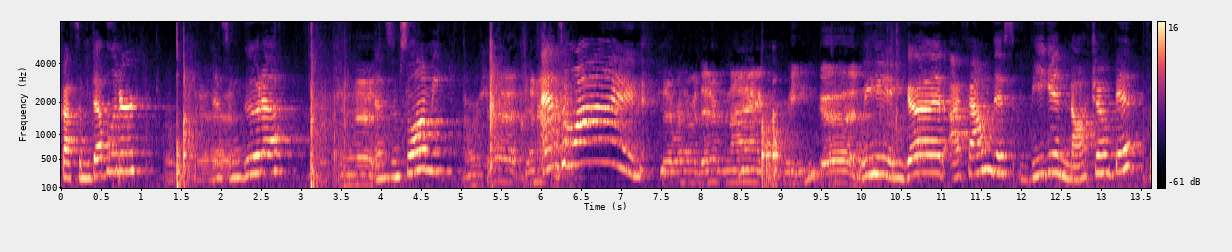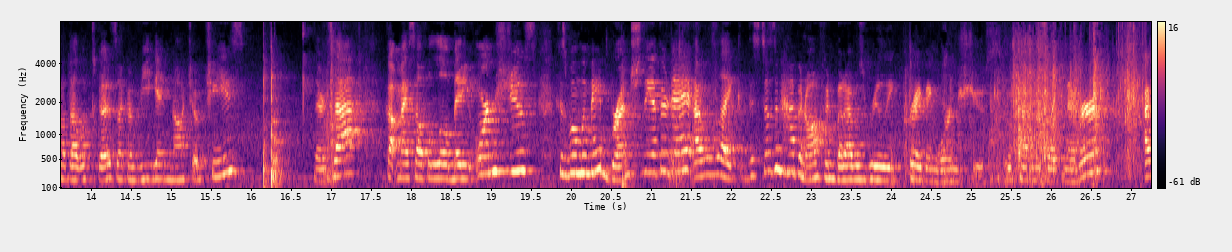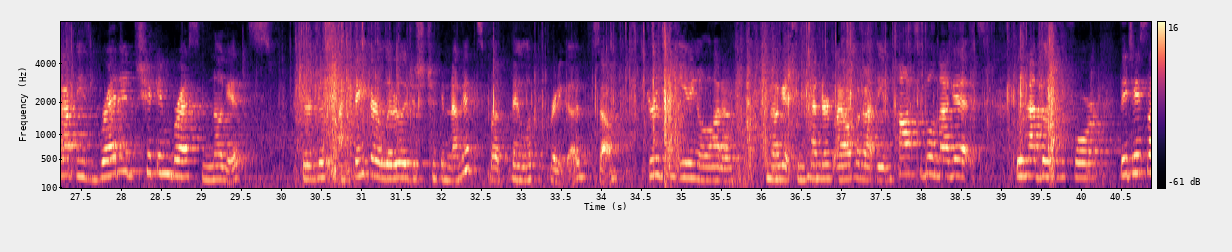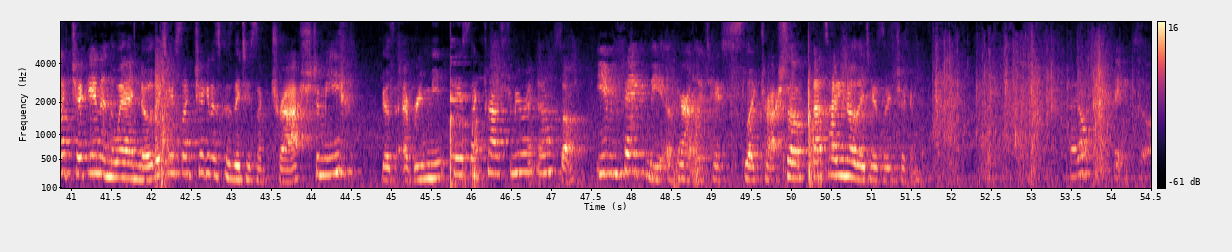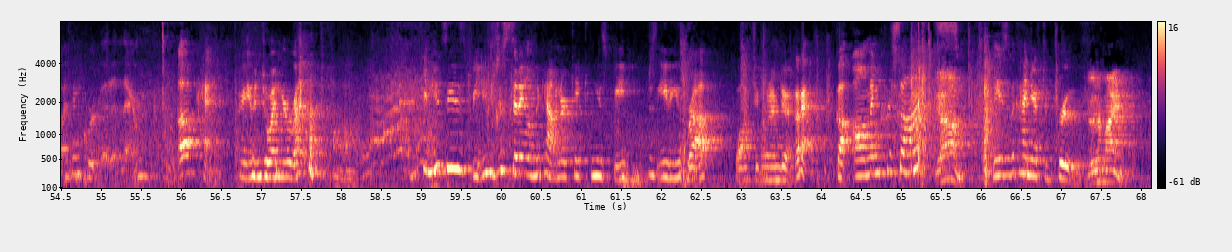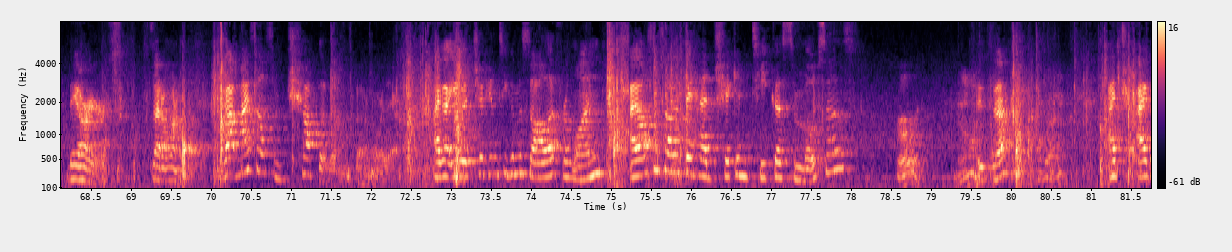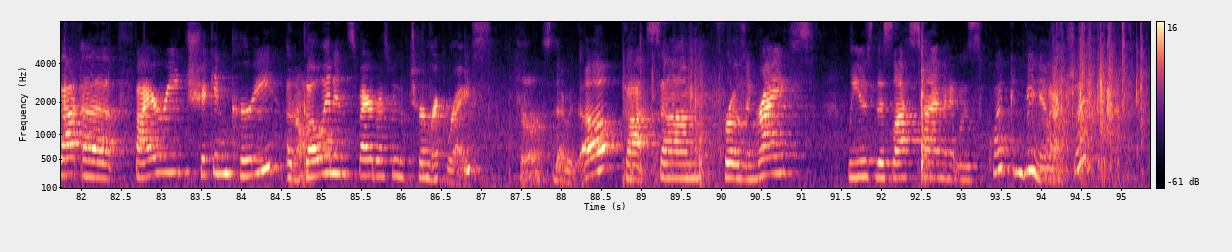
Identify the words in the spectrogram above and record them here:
Got some Dubliner Oh and some. Gouda Oh and some salami Oh and some wine. We're having dinner tonight. We eating good. We eating good. I found this vegan nacho dip. I thought that looked good. It's like a vegan nacho cheese. There's that. Got myself a little bitty orange juice. Because when we made brunch the other day, I was like, this doesn't happen often, but I was really craving orange juice, which happens like never. I got these breaded chicken breast nuggets. They're just, I think they're literally just chicken nuggets, but they look pretty good. So, Drew's been eating a lot of nuggets and tenders. I also got the Impossible nuggets. We've had those before. They taste like chicken, and the way I know they taste like chicken is because they taste like trash to me. Because every meat tastes like trash to me right now. So even fake meat apparently tastes like trash. So that's how you know they taste like chicken. I don't think so. I think we're good in there. Okay. Are you enjoying your wrap? Uh, Can you see his feet? He's just sitting on the counter, kicking his feet, just eating his wrap, watching what I'm doing. Okay. Got almond croissants. Yum. These are the kind you have to prove. Those are mine. They are yours. Because I don't want them. I got myself some chocolate ones, but I don't know where they are. I got you a chicken tikka masala for lunch. I also saw that they had chicken tikka samosas. Oh. Yeah. Exactly. Okay. I, I got a fiery chicken curry, a Yeah. Goan inspired recipe with turmeric rice. So there we go. Got some frozen rice. We used this last time and it was quite convenient actually.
